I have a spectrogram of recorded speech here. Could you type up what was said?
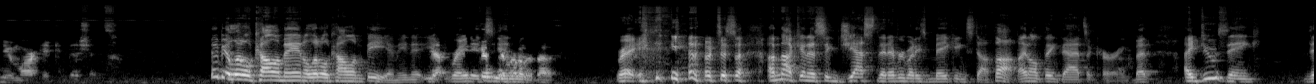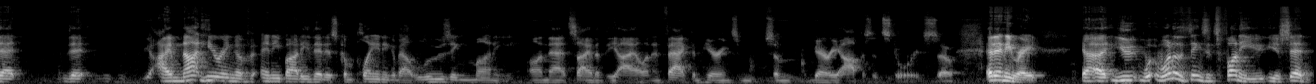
new market conditions. Maybe a little column A and a little column B. I mean, it, yeah, right? It's a little bit both. Right. you know, just uh, I'm not going to suggest that everybody's making stuff up. I don't think that's occurring, but I do think that that I'm not hearing of anybody that is complaining about losing money on that side of the aisle, and in fact, I'm hearing some some very opposite stories. So, at any rate, uh, you one of the things that's funny you, you said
